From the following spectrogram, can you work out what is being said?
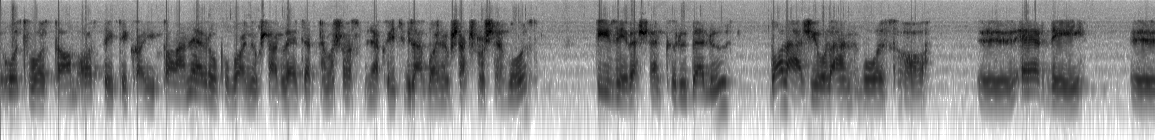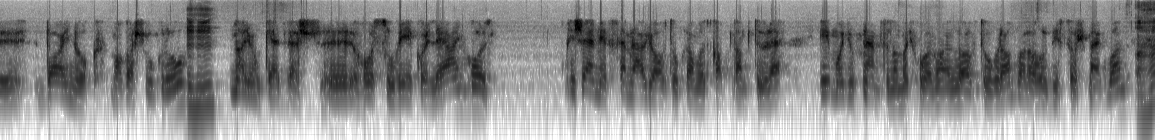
ott voltam atlétikai, talán Európa bajnokság lehetett, nem most azt mondják, hogy egy világbajnokság sosem volt, tíz évesen körülbelül. Balázs Jolán volt a erdélyi bajnok magasugró, uh-huh. nagyon kedves, hosszú, vékony leányhoz, és emlékszem rá, hogy autogramot kaptam tőle. Én mondjuk nem tudom, hogy hol van az autogram, valahol biztos megvan. Aha.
